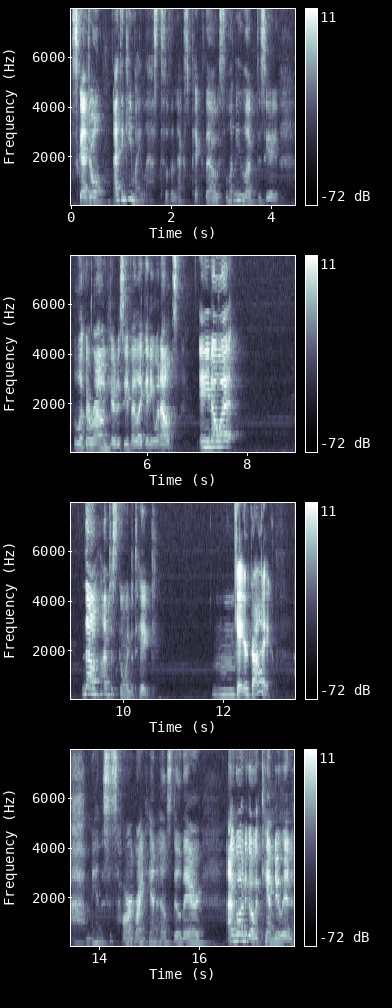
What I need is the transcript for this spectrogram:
schedule. I think he might last till the next pick, though. So let me look to see, look around here to see if I like anyone else. And you know what? No, I'm just going to take. Get your guy. Oh man, this is hard. Ryan Tannehill's still there. I'm going to go with Cam Newton.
